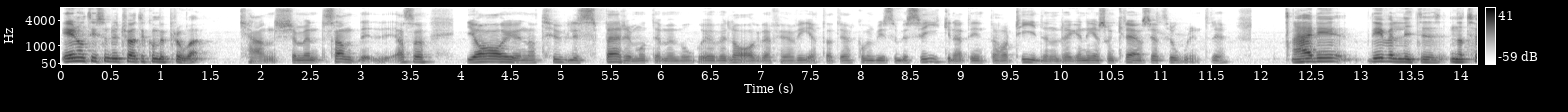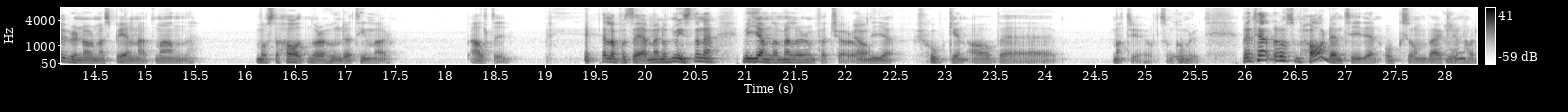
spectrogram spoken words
Är det någonting som du tror att du kommer prova? Kanske, men samtidigt, alltså, jag har ju en naturlig spärr mot MMO överlag därför jag vet att jag kommer bli så besviken att jag inte har tiden att lägga ner som krävs. Jag tror inte det. Nej, det, det är väl lite naturen av de här spelen att man måste ha några hundra timmar. Alltid. Eller på att säga, men åtminstone med jämna mellanrum för att köra Ja. de nya sjoken av eh, material som kommer ut. Men till alla de som har den tiden och som verkligen Mm. har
